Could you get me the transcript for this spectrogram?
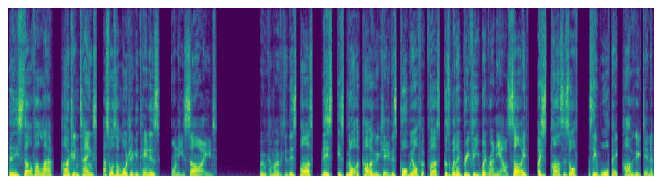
then the start of our lab hydrogen tanks, as well as our modular containers on each side when we come over to this part, this is not a cargo container. This caught me off at first, because when I briefly went around the outside, I just passed this off as a warfare cargo container.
